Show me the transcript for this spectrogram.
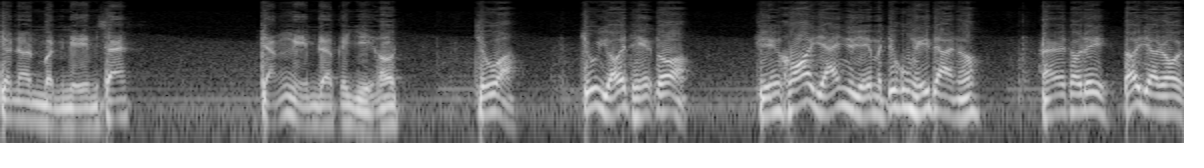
Cho nên mình nghiệm xác Chẳng nghiệm ra cái gì hết. Chú à Chú giỏi thiệt đó. Chuyện khó giải như vậy mà chú cũng nghĩ ra nữa. Ê thôi đi Tới giờ rồi.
